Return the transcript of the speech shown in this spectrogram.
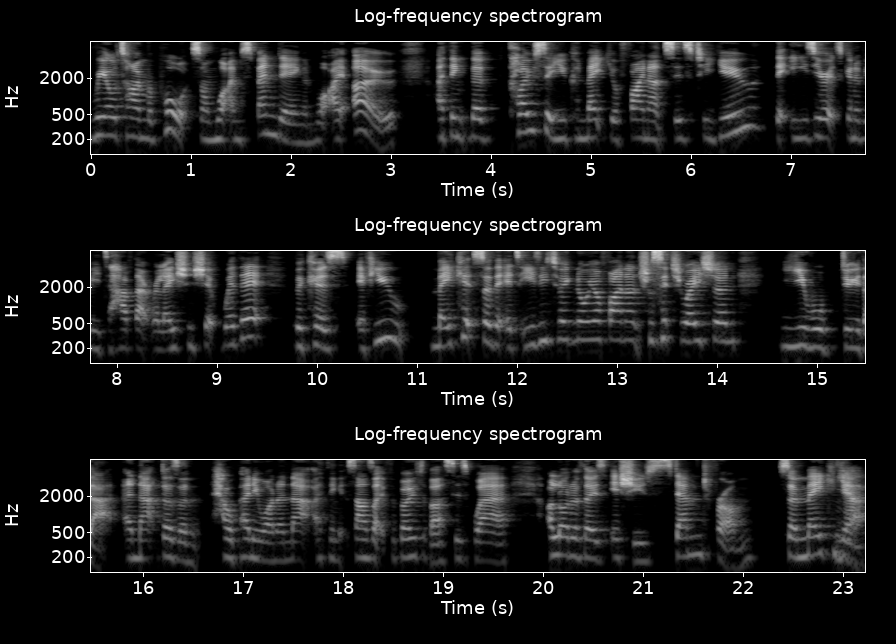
real time reports on what I'm spending and what I owe. I think the closer you can make your finances to you, the easier it's going to be to have that relationship with it. Because if you make it so that it's easy to ignore your financial situation, you will do that. And that doesn't help anyone. And that I think it sounds like for both of us is where a lot of those issues stemmed from. So making yeah. it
